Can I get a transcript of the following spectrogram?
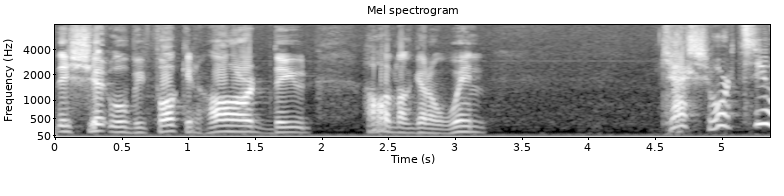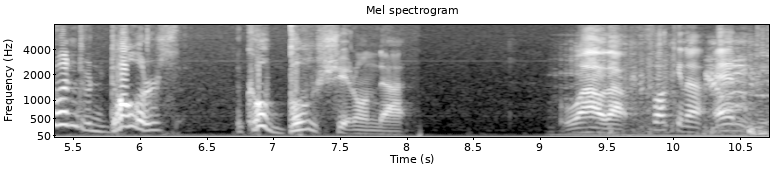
this shit will be fucking hard, dude. How am I gonna win? Cash hundred dollars. Call bullshit on that. Wow, that fucking uh, end.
